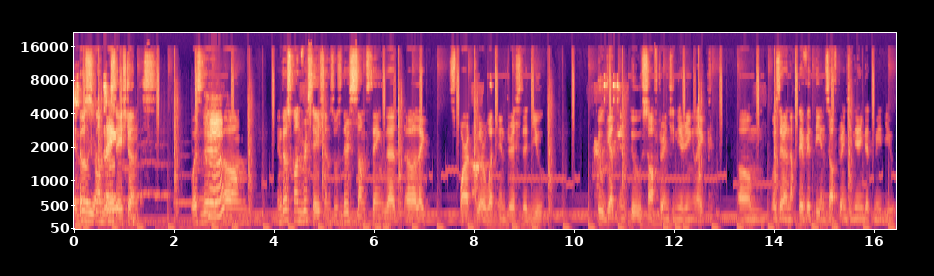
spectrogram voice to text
In So, those yeah. conversations, was there Hmm? um in those conversations was there something that uh, like sparked you or what interested you to get into software engineering? Like, um, was there an activity in software engineering that made you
